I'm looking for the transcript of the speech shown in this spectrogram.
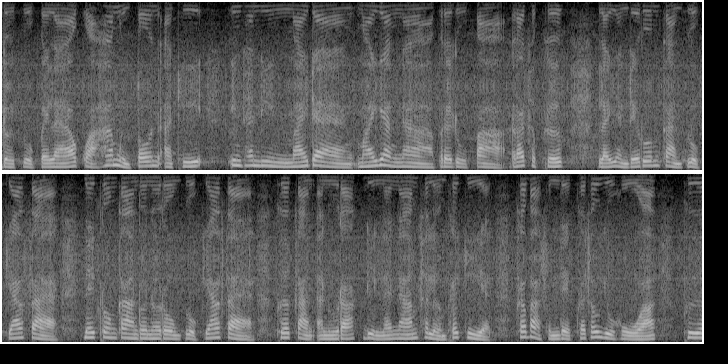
โดยปลูกไปแล้วกว่า 50,000 ต้นอาทิ อินทนิน ไม้แดง ไม้ยางนา ประดู่ป่า ราชพฤกษ์ และยังได้ร่วมการปลูกหญ้าแฝก ในโครงการรณรงค์ปลูกหญ้าแฝก เพื่อการอนุรักษ์ดินและน้ำเฉลิมพระเกียรติ พระบาทสมเด็จพระเจ้าอยู่หัว เพื่อ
